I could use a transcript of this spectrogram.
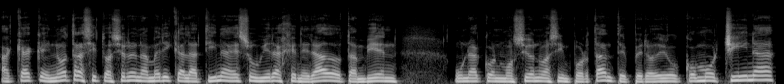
acá que en otra situación en América Latina eso hubiera generado también una conmoción más importante, pero digo, cómo China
